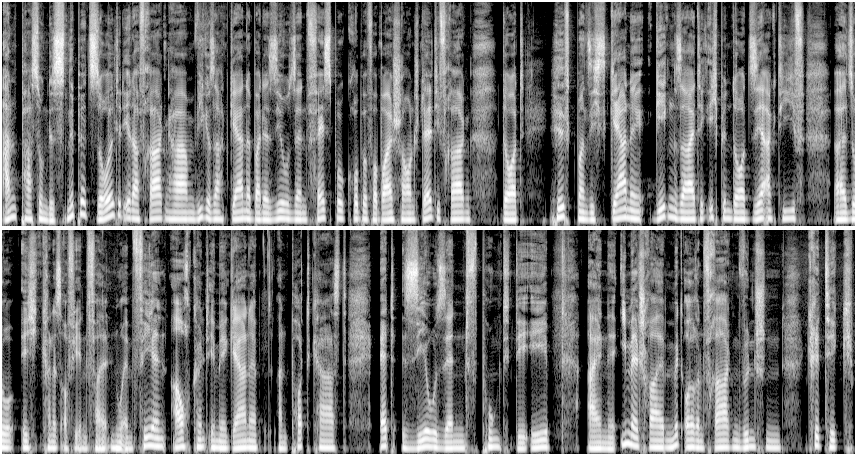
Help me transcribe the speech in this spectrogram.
Anpassung des Snippets. Solltet ihr da Fragen haben, wie gesagt, gerne bei der SEOSEN Facebook-Gruppe vorbeischauen, stellt die Fragen dort hilft man sich gerne gegenseitig. Ich bin dort sehr aktiv, also ich kann es auf jeden Fall nur empfehlen. Auch könnt ihr mir gerne an podcast.seosenf.de eine E-Mail schreiben mit euren Fragen, Wünschen, Kritik,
